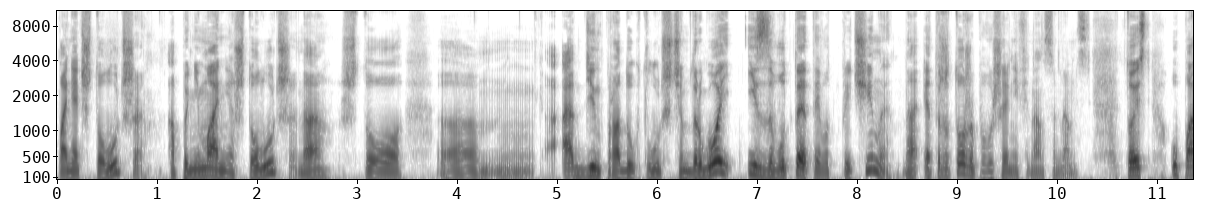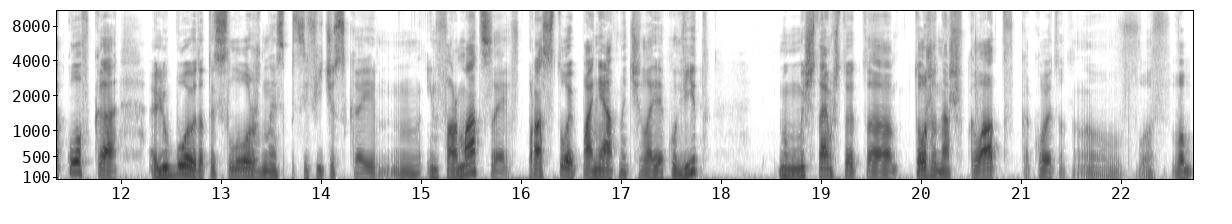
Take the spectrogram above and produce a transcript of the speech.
понять, что лучше, а понимание, что лучше, да, что э, один продукт лучше, чем другой, из-за вот этой вот причины, да, это же тоже повышение финансовой грамотности. То есть упаковка любой вот этой сложной специфической информации в простой, понятный человеку вид – ну, мы считаем, что это тоже наш вклад в какое-то ну, в, в,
